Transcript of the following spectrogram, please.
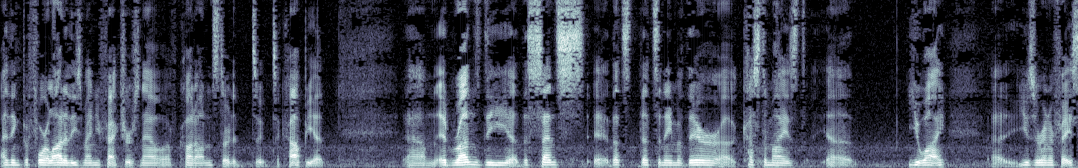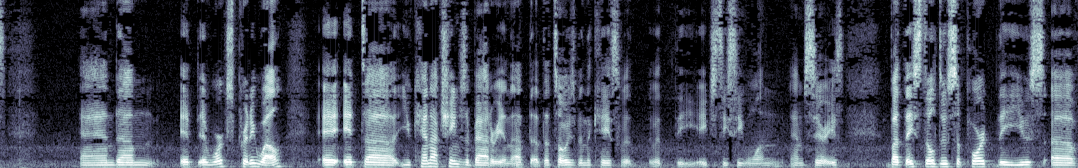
I think, before a lot of these manufacturers now have caught on and started to, to copy it. Um, it runs the uh, the Sense. Uh, that's that's the name of their uh, customized UI uh, uh, user interface, and um, it it works pretty well. It, it you cannot change the battery, and that, that, that's always been the case with with the HTC One M series, but they still do support the use of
